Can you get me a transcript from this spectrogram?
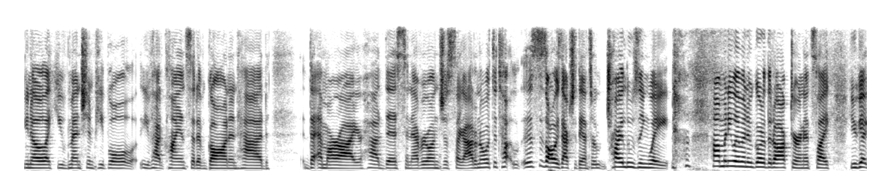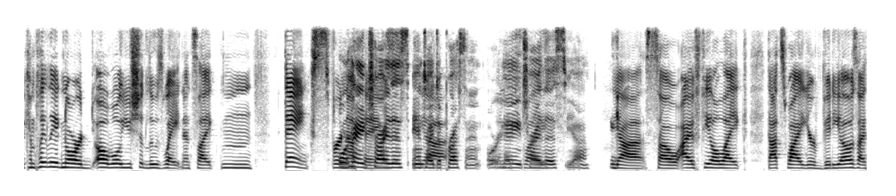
you know, like you've mentioned people, you've had clients that have gone and had the MRI or had this, and everyone's just like, I don't know what to tell. This is always actually the answer. Try losing weight. How many women who go to the doctor and it's like you get completely ignored? Oh, well, you should lose weight, and it's like, mm, thanks for or nothing. hey, try this antidepressant, yeah. or and hey, try like, this, yeah. Yeah, so I feel like that's why your videos I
